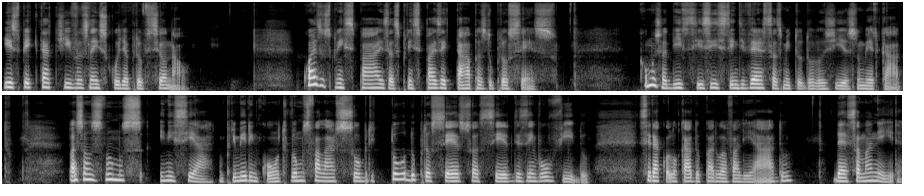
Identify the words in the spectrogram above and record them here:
e expectativas na escolha profissional. Quais os principais, as principais etapas do processo? Como já disse, existem diversas metodologias no mercado. Mas nós vamos iniciar. No primeiro encontro, vamos falar sobre todo o processo a ser desenvolvido. Será colocado para o avaliado dessa maneira.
